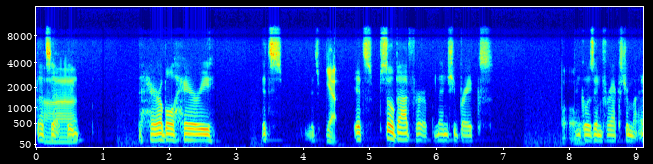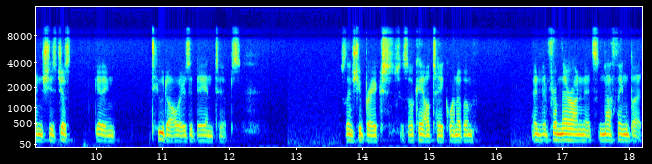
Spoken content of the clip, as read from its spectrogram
That's Uh. it. The terrible, hairy. It's it's Yeah. It's so bad for her. And then she breaks and goes in for extra money, and she's just getting two dollars a day in tips. So then she breaks. She says, "Okay, I'll take one of them," and then from there on, it's nothing but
